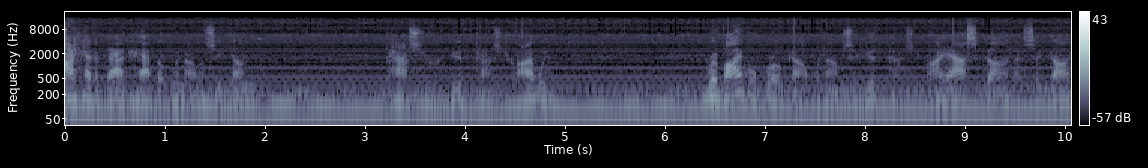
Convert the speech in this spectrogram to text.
I had a bad habit when I was a young pastor youth pastor. I would, revival broke out when I was a youth pastor. I asked God, I said, God,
